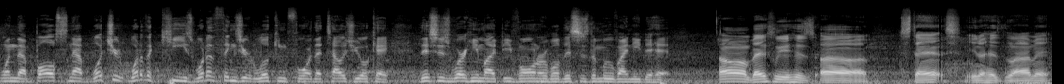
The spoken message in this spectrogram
when that ball snap, what's your what are the keys? What are the things you're looking for that tells you, okay, this is where he might be vulnerable. This is the move I need to hit. Um, basically his uh, stance, you know, his alignment.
